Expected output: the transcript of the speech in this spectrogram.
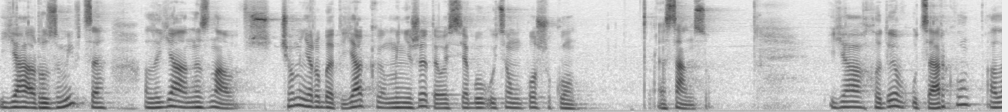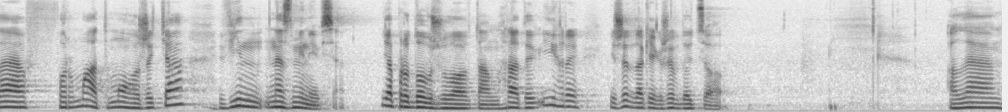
І я розумів це, але я не знав, що мені робити, як мені жити. Ось я був у цьому пошуку е, сенсу. Я ходив у церкву, але формат мого життя він не змінився. Я продовжував там грати в ігри і жити так, як жив до цього. Але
